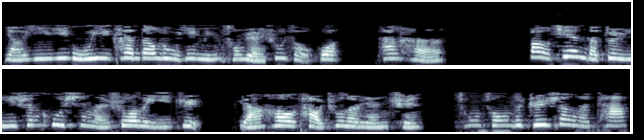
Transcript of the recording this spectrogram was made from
姚依依无意看到陆一鸣从远处走过，她很抱歉的对医生护士们说了一句，然后跑出了人群，匆匆的追上了他。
